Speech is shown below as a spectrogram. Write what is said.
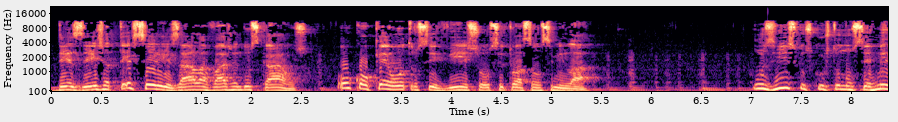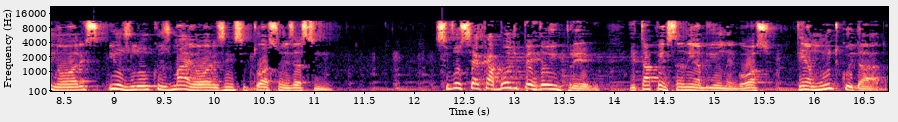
deseja terceirizar a lavagem dos carros, ou qualquer outro serviço ou situação similar. Os riscos costumam ser menores e os lucros maiores em situações assim. Se você acabou de perder o emprego e está pensando em abrir um negócio, tenha muito cuidado.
